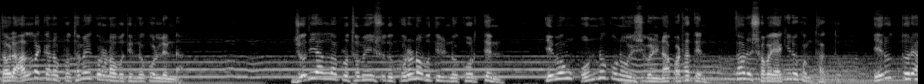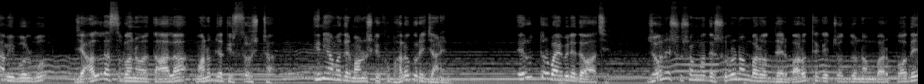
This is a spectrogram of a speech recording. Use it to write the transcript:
তাহলে আল্লাহ কেন প্রথমেই কোরআন অবতীর্ণ করলেন না? যদি আল্লাহ প্রথমেই শুধু কোরআন অবতীর্ণ করতেন এবং অন্য কোনো ঐশীবাণী না পাঠাতেন, তাহলে সবাই একই রকম থাকতো। এর উত্তরে আমি বলব যে আল্লাহ সুবাহ তাআলা মানবজাতির স্রষ্টা। তিনি আমাদের মানুষকে খুব ভালো করে জানেন। এর উত্তর বাইবেলে দেওয়া আছে, জনের সুসংবাদের ষোলো নম্বর অধ্যায়ের বারো থেকে চোদ্দ নম্বর পদে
